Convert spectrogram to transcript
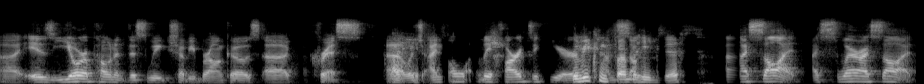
uh, is your opponent this week, Chubby Broncos, uh, Chris uh, which I know is really hard to hear. Did we confirm that he exists? I saw it. I swear I saw it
